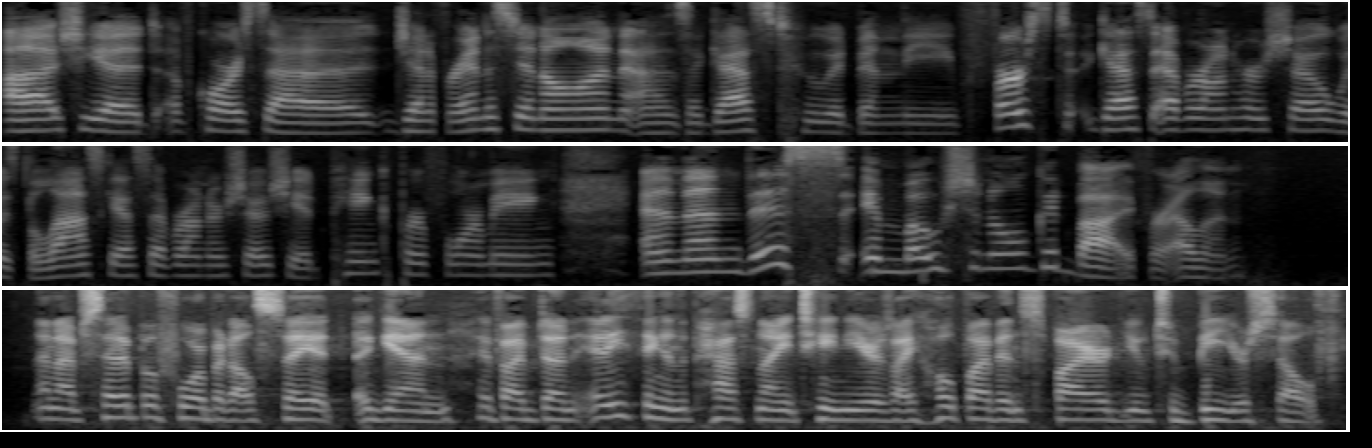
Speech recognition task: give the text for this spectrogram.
uh, she had of course uh, jennifer aniston on as a guest who had been the first guest ever on her show was the last guest ever on her show. She had pink performing. And then this emotional goodbye for ellen And I've said it before, but I'll say it again. If I've done anything in the past 19 years, I hope I've inspired you to be yourself,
